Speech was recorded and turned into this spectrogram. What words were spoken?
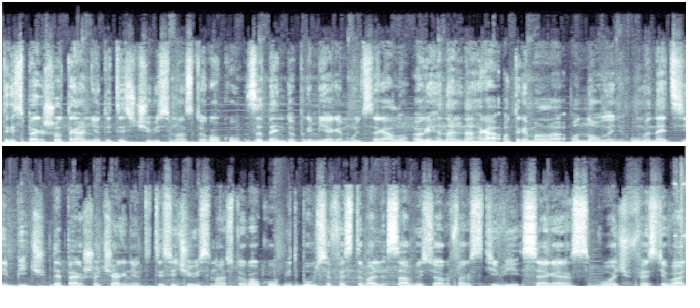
31 травня 2018 року, за день до прем'єри мультсеріалу, оригінальна гра отримала оновлення у Венеції Біч, де 1 червня 2018 року відбувся фестиваль Subway Surfers TV Series Watch Festival.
